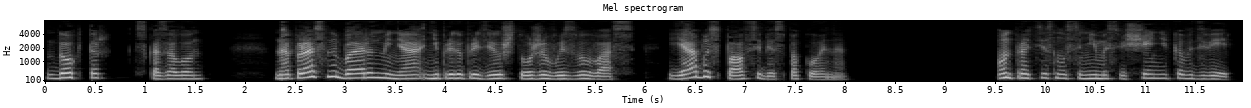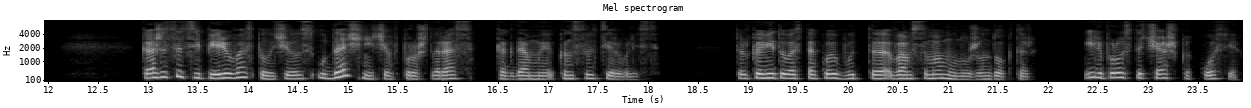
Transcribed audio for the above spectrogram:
доктор», — сказал он, — «напрасно Байрон меня не предупредил, что же вызвал вас. Я бы спал себе спокойно». Он протиснулся мимо священника в дверь. «Кажется, теперь у вас получилось удачнее, чем в прошлый раз, когда мы консультировались». Только вид у вас такой, будто вам самому нужен доктор. Или просто чашка кофе.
